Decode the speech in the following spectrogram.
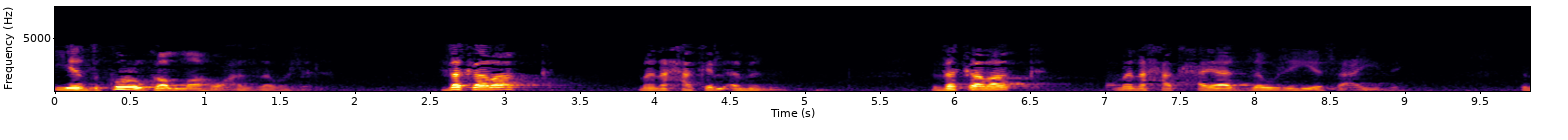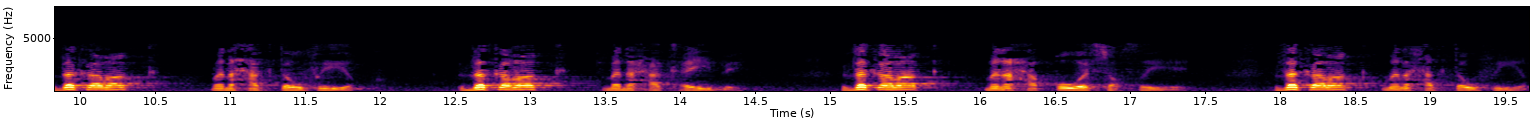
يذكرك الله عز وجل. ذكرك منحك الأمن. ذكرك منحك حياة زوجية سعيدة. ذكرك منحك توفيق. ذكرك منحك هيبة. ذكرك منحك قوة شخصية ذكرك منحك توفيق.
